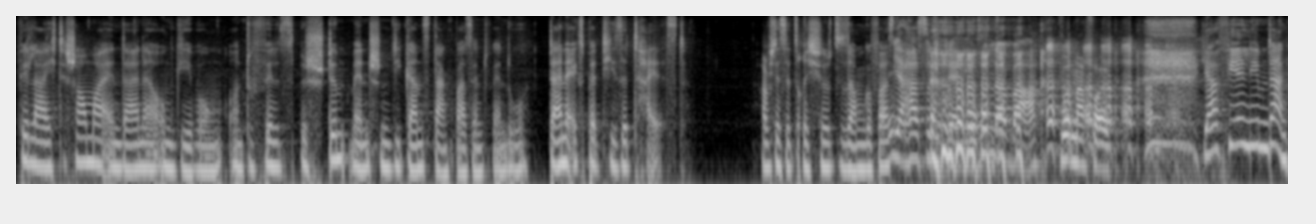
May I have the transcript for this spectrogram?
Vielleicht schau mal in deiner Umgebung und du findest bestimmt Menschen, die ganz dankbar sind, wenn du deine Expertise teilst. Habe ich das jetzt richtig zusammengefasst? Ja, hast du, Jenny. Wunderbar. Wundervoll. Ja, vielen lieben Dank.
